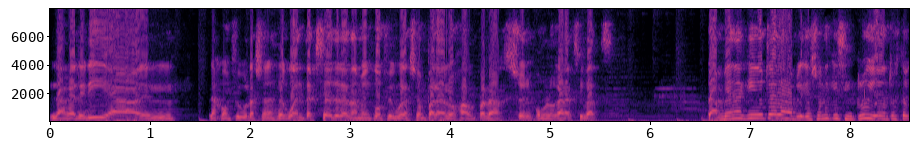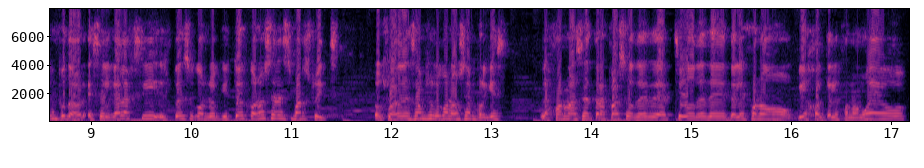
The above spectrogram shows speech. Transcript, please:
la galería, las configuraciones de cuenta, etcétera, también configuración para los para accesorios como los Galaxy Buds. También aquí otra de las aplicaciones que se incluye dentro de este computador es el Galaxy, con lo que ustedes conocen Smart Switch. Los usuarios de Samsung lo conocen porque es la forma de hacer traspasos desde archivos desde teléfono viejo al teléfono nuevo,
